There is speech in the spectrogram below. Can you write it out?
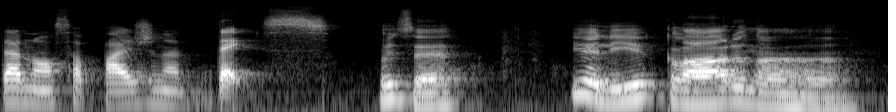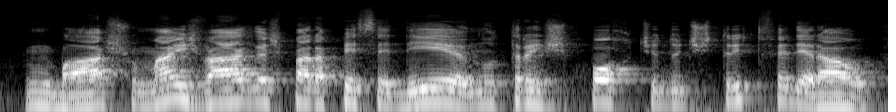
da nossa página 10. Pois é. E ali, claro, na embaixo, mais vagas para PCD no transporte do Distrito Federal.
